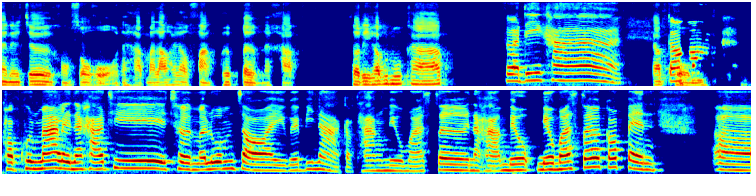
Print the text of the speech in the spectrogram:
Manager ของ Soho นะครับ มาเล่าให้เราฟังเพิ่มเติมนะครับ สวัสดีครับคุณมุกครับ สวัสดีค่ะครับก็ผมขอบคุณมากเลยนะคะที่เชิญมาร่วมจอยเวบินากับทาง Mail Master นะคะ Mail Mail Master ก็เป็นเอ่อ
